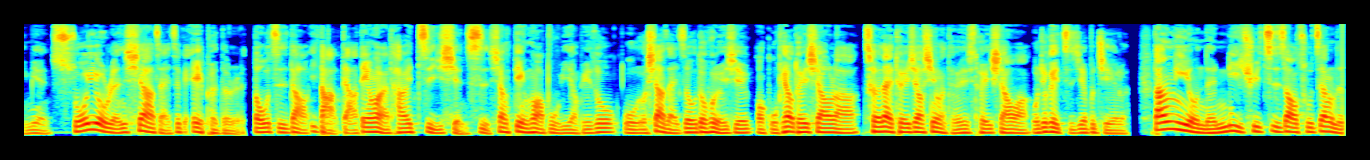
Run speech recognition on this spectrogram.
里面，所有人下载这个 App 的人都知道，一打打电话来，它会自己显示，像。电话不一样，比如说我下载之后都会有一些哦股票推销啦、车贷推销、信用卡推推销啊，我就可以直接不接了。当你有能力去制造出这样的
